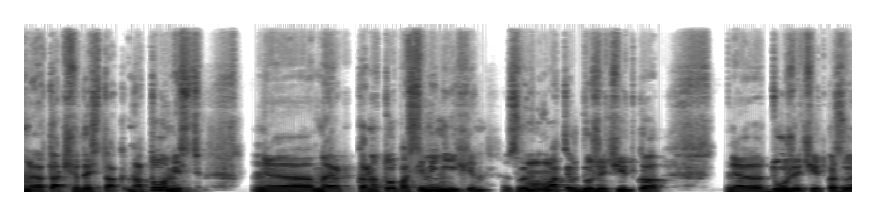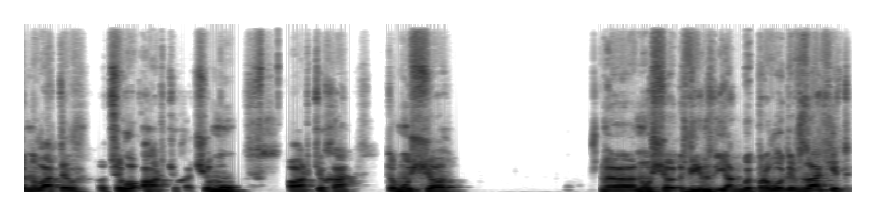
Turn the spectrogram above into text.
Е, так що десь так. Натомість е, мер Конотопа Семеніхін звинуватив дуже чітко, е, дуже чітко звинуватив цього Артюха. Чому Артюха? Тому що Ну, що він якби проводив захід,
